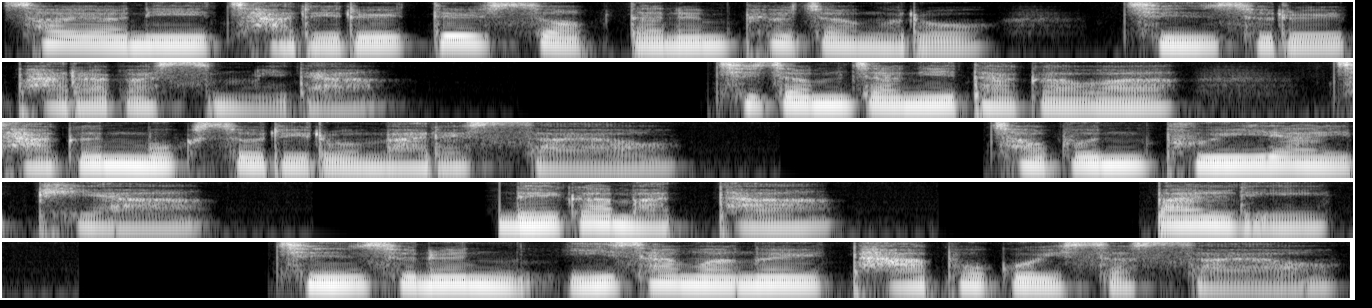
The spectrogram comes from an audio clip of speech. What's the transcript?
서연이 자리를 뜰 수 없다는 표정으로 진수를 바라봤습니다. 지점장이 다가와 작은 목소리로 말했어요. 저분 VIP야. 내가 맡아. 빨리. 진수는 이 상황을 다 보고 있었어요.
